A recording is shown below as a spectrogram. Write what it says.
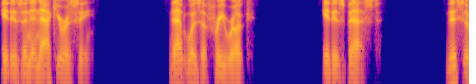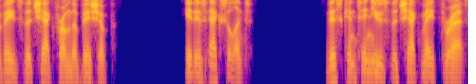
It is an inaccuracy. That was a free rook. It is best. This evades the check from the bishop. It is excellent. This continues the checkmate threat.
